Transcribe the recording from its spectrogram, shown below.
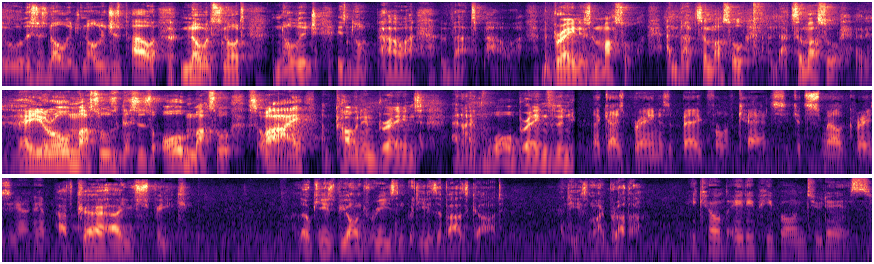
Ooh, this is knowledge. Knowledge is power. No, it's not. Knowledge is not power. That's power. The brain is a muscle, and that's a muscle, and that's a muscle. And they are all muscles. This is all muscle. So I am covered in brains, and I have more brains than you. That guy's brain is a bag full of cats. You could smell crazy on him. Have care how you speak. Loki is beyond reason, but he is of Asgard. And he is my brother. He killed 80 people in two days.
